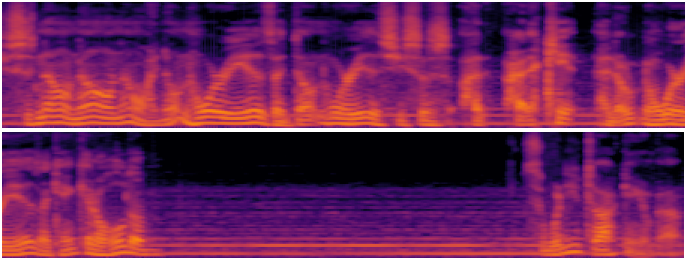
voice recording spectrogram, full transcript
She says, no, no, no, I don't know where he is. I don't know where he is. She says, I, I can't, I don't know where he is. I can't get a hold of him. So what are you talking about?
